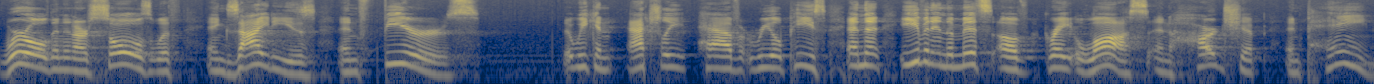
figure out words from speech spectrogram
world and in our souls with anxieties and fears, that we can actually have real peace. And that even in the midst of great loss and hardship and pain,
